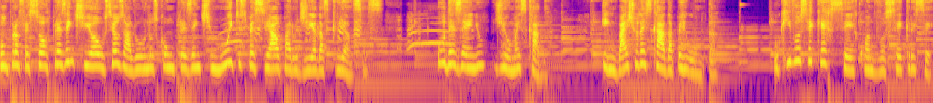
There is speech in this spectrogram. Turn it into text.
um professor presenteou seus alunos com um presente muito especial para o Dia das Crianças o desenho de uma escada. Embaixo da escada a pergunta: O que você quer ser quando você crescer?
